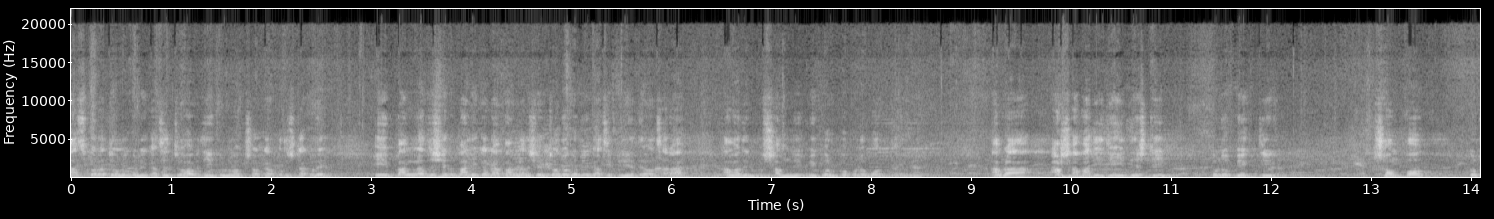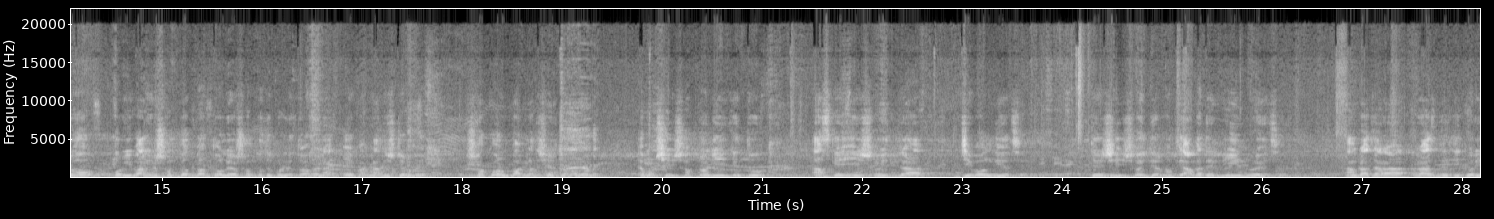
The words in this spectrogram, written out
কাজ করা, জনগণের কাছে জবাব দিয়ে কোনো সরকার প্রতিষ্ঠা করে, এই বাংলাদেশের মালিকানা বাংলাদেশের জনগণের কাছে ফিরিয়ে দেওয়া ছাড়া আমাদের সামনে বিকল্প কোনো মত নেই। আমরা আশাবাদী যে এই দেশটি কোনো ব্যক্তির সম্পদ, কোনো পরিবারের সম্পদ বা দলীয় সম্পদে পরিণত হবে না, এই বাংলাদেশটি হবে সকল বাংলাদেশের জনগণ। এবং সেই স্বপ্ন নিয়ে কিন্তু আজকে এই শহীদরা জীবন দিয়েছে। তো সেই শহীদদের প্রতি আমাদের ঋণ রয়েছে। আমরা যারা রাজনীতি করি,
